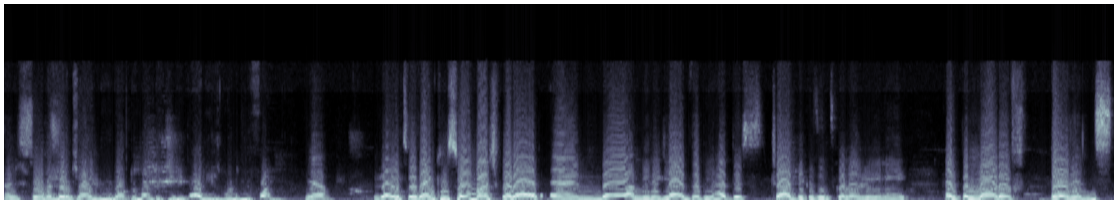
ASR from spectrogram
Is so Let the child do it automatically, and he's going to be fine. Yeah. Right. So thank you so much for that, and uh, I'm really glad that we had this chat because it's going to really help a lot of parents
